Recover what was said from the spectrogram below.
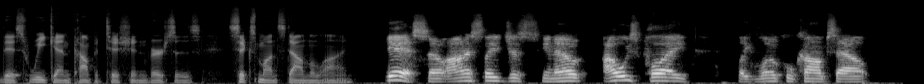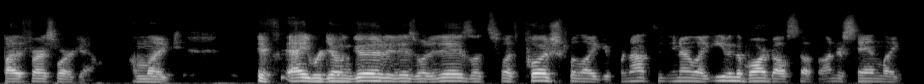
this weekend competition versus six months down the line. Yeah. So honestly, just you know, I always play like local comps out by the first workout. I'm like, if hey we're doing good, it is what it is. Let's let's push. But like if we're not, you know, like even the barbell stuff, I understand like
